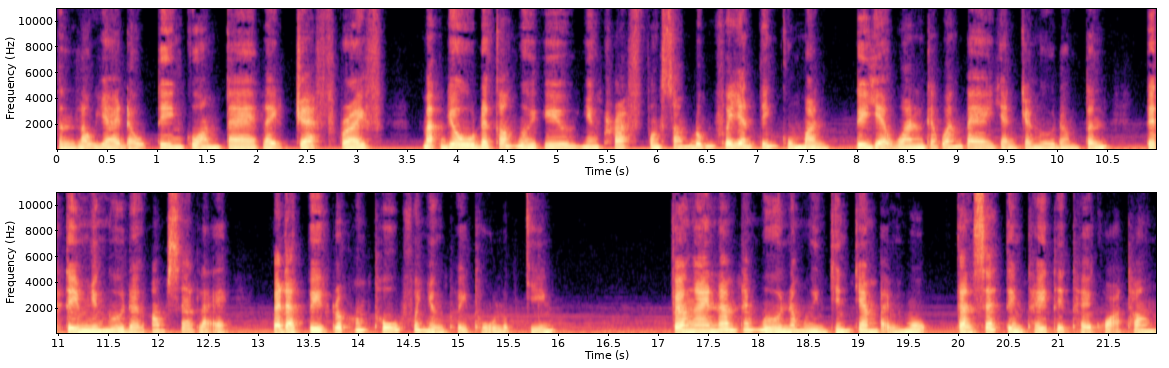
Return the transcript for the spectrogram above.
tình lâu dài đầu tiên của ông ta là Jeff Brave. Mặc dù đã có người yêu, nhưng Kraft vẫn sống đúng với danh tiếng của mình, đi dạo quanh các quán bar dành cho người đồng tính để tìm những người đàn ông xa lạ và đặc biệt rất hứng thú với những thủy thủ lục chiến. Vào ngày 5 tháng 10 năm 1971, cảnh sát tìm thấy thi thể khỏa thân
